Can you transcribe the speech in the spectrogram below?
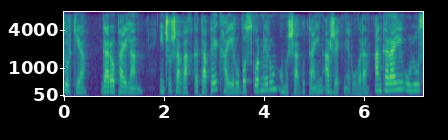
Թուրքիա Գարոփայլան ինչու շաղախ կթափեք հայերու ոսկորներուն ու մշակութային արժեքներու վրա Անկարայի ուլուս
